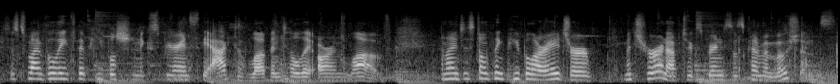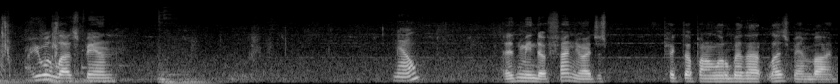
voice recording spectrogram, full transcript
It's Just my belief that people shouldn't experience the act of love until they are in love. And I just don't think people our age are mature enough to experience those kind of emotions. Are you a lesbian? No? I didn't mean to offend you. I just picked up on a little bit of that lesbian vibe.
